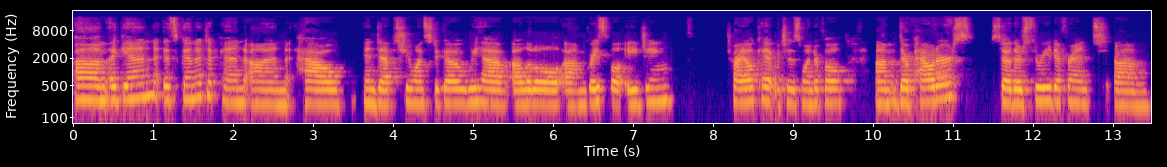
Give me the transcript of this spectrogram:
Um, again, it's going to depend on how in depth she wants to go. We have a little um, graceful aging trial kit, which is wonderful. Um, they're powders, so there's three different um,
